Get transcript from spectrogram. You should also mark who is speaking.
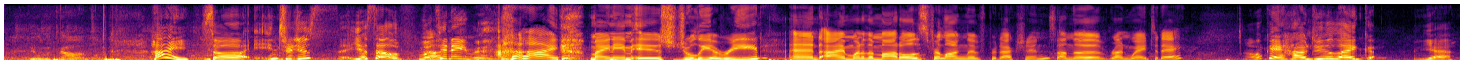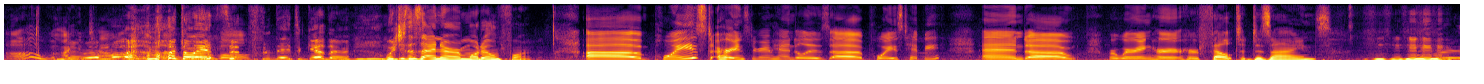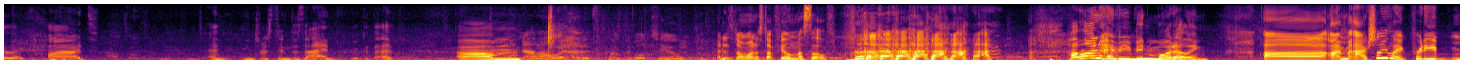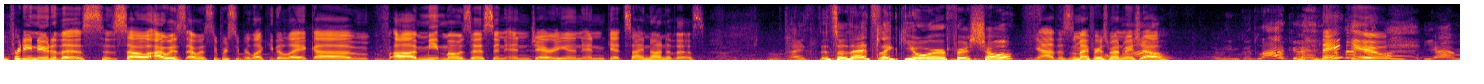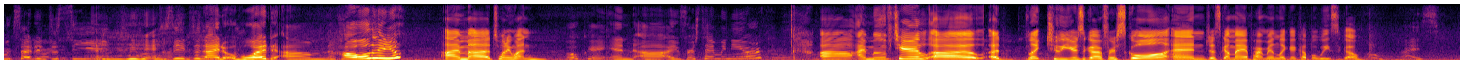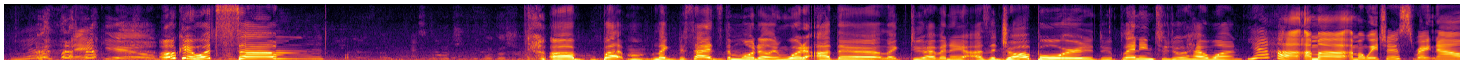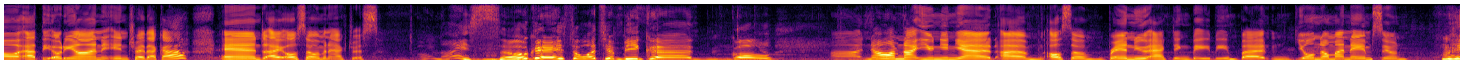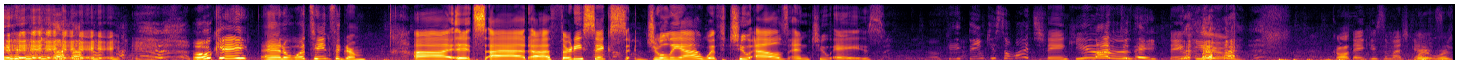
Speaker 1: feel, feel the talent.
Speaker 2: Hi. So introduce yourself. What's your name?
Speaker 3: Hi, my name is Julia Reed, and I'm one of the models for Long Live Productions on the runway today.
Speaker 2: okay. How do you like? Yeah.
Speaker 3: Oh, I can
Speaker 2: Model it today together. Which designer are modeling for?
Speaker 3: Uh, Poised, her Instagram handle is uh, Poised Hippie, and uh, we're wearing her, her felt designs.
Speaker 2: Very like hot and interesting design. Look at that. Um,
Speaker 3: No, and it's comfortable too. I just don't want to stop feeling myself.
Speaker 2: how long have you been modeling?
Speaker 3: Uh, I'm actually like pretty pretty new to this, so I was I was super super lucky to like uh, uh, meet Moses and, and Jerry and, and get signed on to this.
Speaker 2: Nice. So that's like your first show.
Speaker 3: Yeah, this is my first runway show.
Speaker 2: I mean, good luck.
Speaker 3: Thank you.
Speaker 2: yeah, I'm excited to see to see tonight. What? Um, how old are you?
Speaker 3: I'm uh, 21.
Speaker 2: Okay, and uh, are you first time in New York?
Speaker 3: Uh, I moved here uh, uh, like two years ago for school and just got my apartment like a couple weeks ago.
Speaker 2: Oh, nice.
Speaker 3: Yeah, thank you.
Speaker 2: Okay, what's um. Uh, but mm, like besides the modeling, what other like do you have any other job or do you planning to do have one?
Speaker 3: Yeah, I'm a I'm a waitress right now at the Odeon in Tribeca, and I also am an actress.
Speaker 2: Oh, nice. Okay, so what's your big uh, goal?
Speaker 3: Uh, no, I'm not union yet. Um, also, brand new acting baby, but you'll know my name soon.
Speaker 2: Okay, and what's Instagram?
Speaker 3: Uh, it's at uh, 36 Julia with two L's and two A's.
Speaker 2: Okay, thank you so much.
Speaker 3: Thank you.
Speaker 2: Good luck today.
Speaker 3: Thank you.
Speaker 1: Cut.
Speaker 3: Thank you so much, guys.
Speaker 1: Where, where's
